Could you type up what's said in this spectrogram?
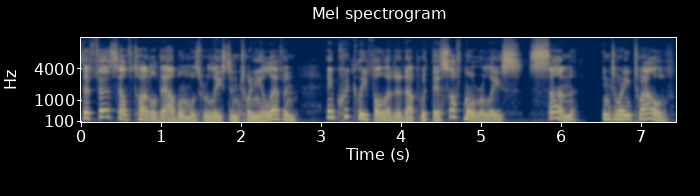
Their first self titled album was released in 2011 and quickly followed it up with their sophomore release, Sun, in 2012.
